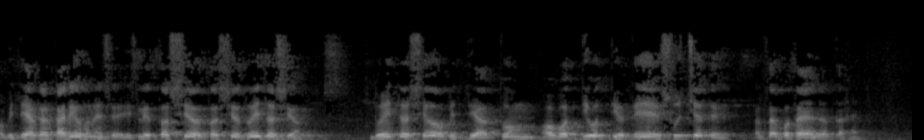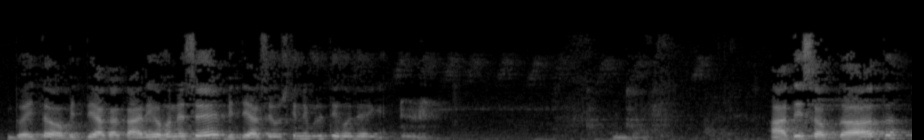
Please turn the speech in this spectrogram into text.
अविद्या का कार्य होने से, इसलिए तस्य तस्य द्वैत द्वैत से अविद्यात्व अवद्योत्यते, सूच्यते, अर्थात बताया जाता है। द्वैत अविद्या का कार्य होने से विद्या से उसकी निवृत्ति हो जाएगी। आदि शब्दात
